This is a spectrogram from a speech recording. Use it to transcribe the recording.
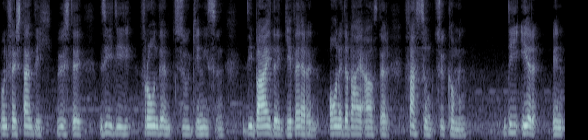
und verstandig wüsste sie die Freuden zu genießen, die beide gewähren, ohne dabei aus der Fassung zu kommen, die ihr in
